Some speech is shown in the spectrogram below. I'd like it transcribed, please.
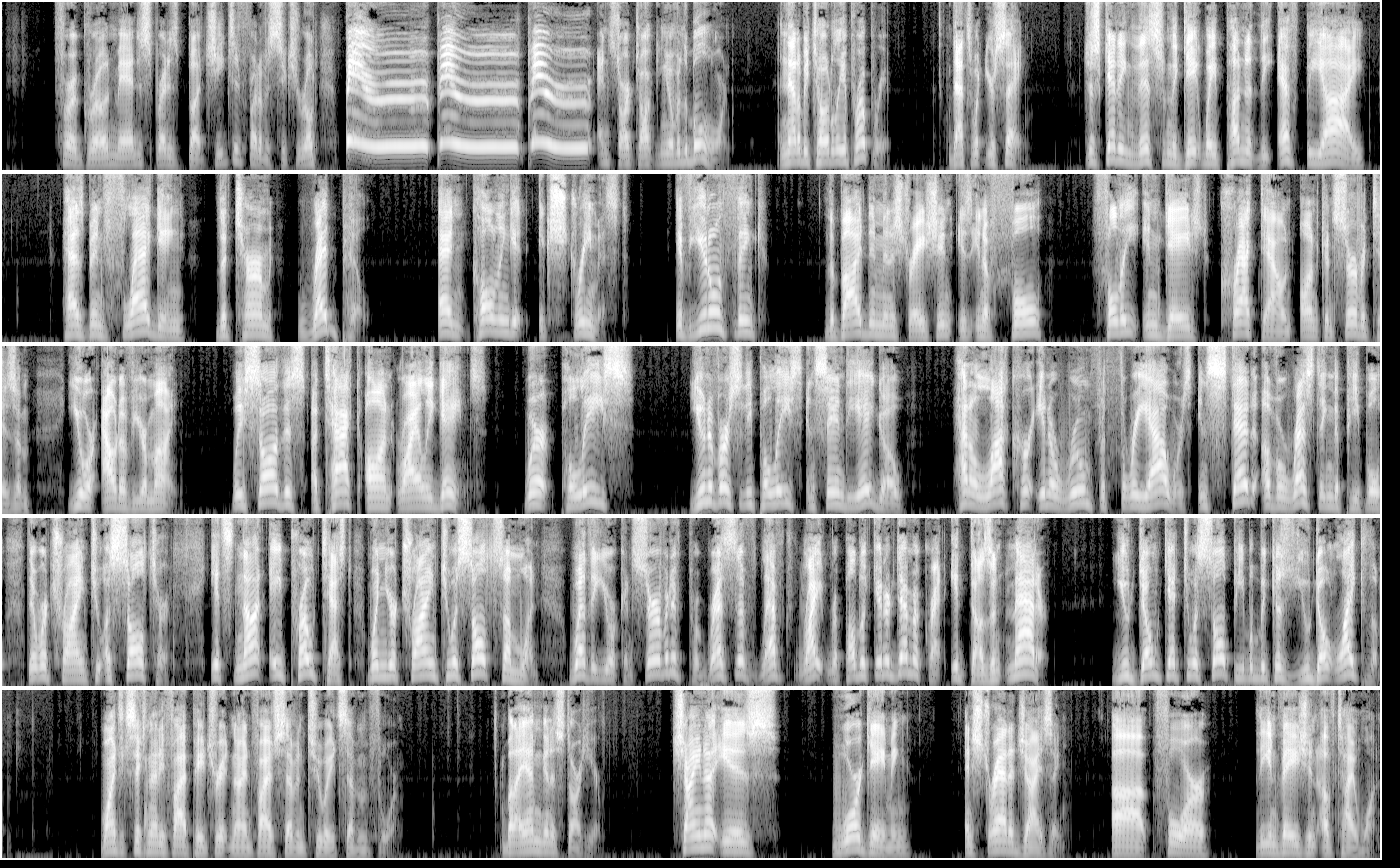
for a grown man to spread his butt cheeks in front of a six-year-old, and start talking over the bullhorn. And that'll be totally appropriate. That's what you're saying. Just getting this from the Gateway Pundit the FBI has been flagging the term red pill and calling it extremist. If you don't think the Biden administration is in a full, fully engaged crackdown on conservatism, you are out of your mind. We saw this attack on Riley Gaines, where police, university police in San Diego, had to lock her in a room for three hours instead of arresting the people that were trying to assault her. It's not a protest when you're trying to assault someone. Whether you're conservative, progressive, left, right, Republican, or Democrat, it doesn't matter. You don't get to assault people because you don't like them. Winding 695 Patriot 957 2874. But I am going to start here. China is wargaming and strategizing uh, for the invasion of Taiwan.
